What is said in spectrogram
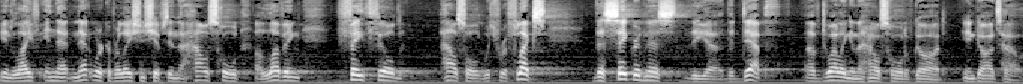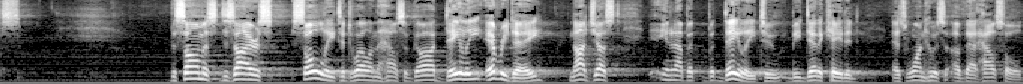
in life, in that network of relationships in the household, a loving, faith filled household, which reflects the sacredness, the, uh, the depth of dwelling in the household of God, in God's house. The psalmist desires solely to dwell in the house of God daily, every day, not just in and out, but, but daily to be dedicated as one who is of that household.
